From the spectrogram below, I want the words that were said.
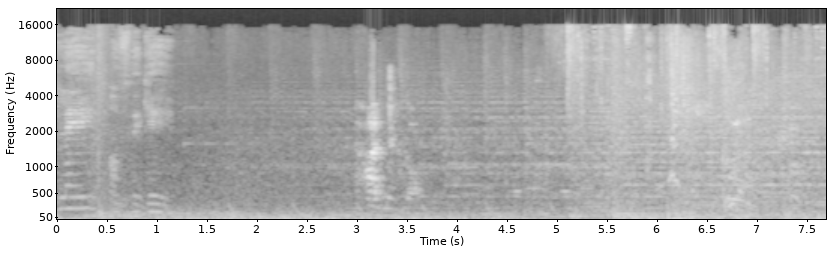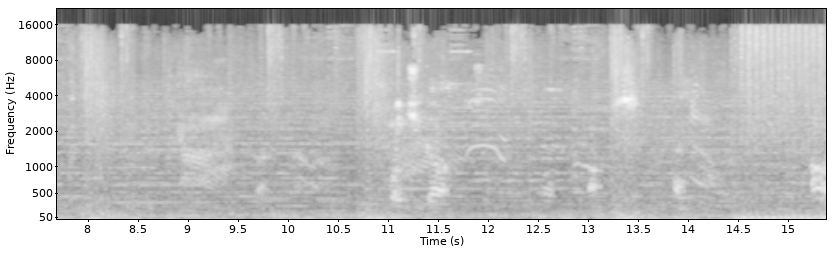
Play of the game. I hadn't got. What you got? Box. Oh,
